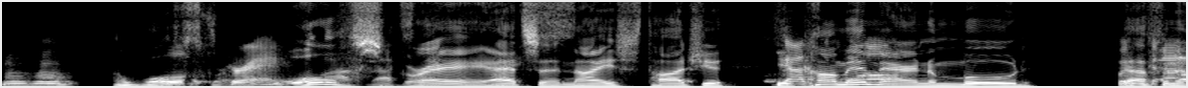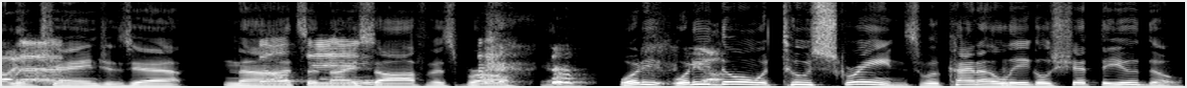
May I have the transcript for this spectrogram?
Mm-hmm. A wolf's, Wolf's gray. gray. Wolf's Wow, that's gray. nice. That's a nice touch. You you Got the come in there and the mood We've definitely the changes. Yeah. No, that's a nice office, bro. Yeah. What are you What are you doing with two screens? What kind of illegal shit do you do?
